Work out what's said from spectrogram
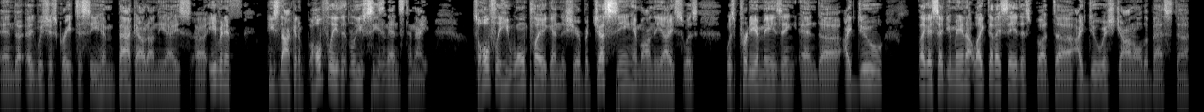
And uh, it was just great to see him back out on the ice, uh, even if he's not going to. Hopefully, the Leaf season ends tonight, so hopefully he won't play again this year. But just seeing him on the ice was was pretty amazing, and uh, I do like I said, you may not like that I say this, but uh, I do wish John all the best. Uh,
